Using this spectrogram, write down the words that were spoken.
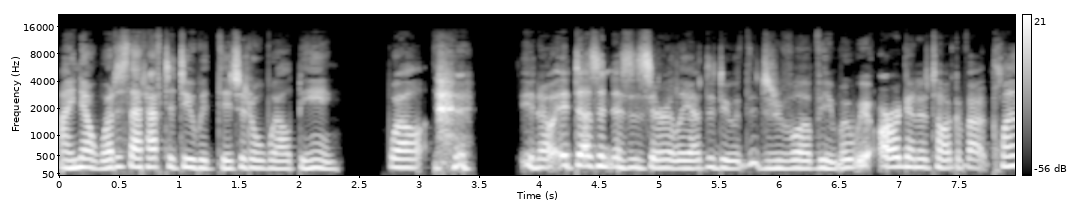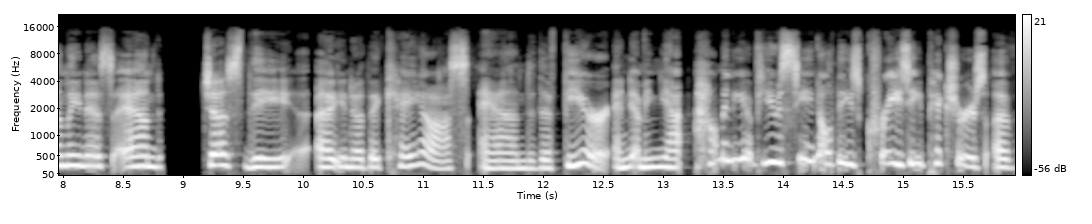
I know. What does that have to do with digital well-being? Well, you know, it doesn't necessarily have to do with digital well-being, but we are going to talk about cleanliness and just the uh, you know the chaos and the fear. And i mean yeah how many of you seen all these crazy pictures of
